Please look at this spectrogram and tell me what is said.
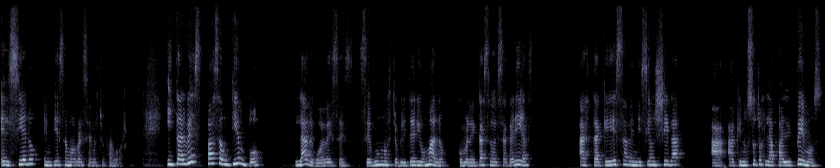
el cielo empieza a moverse a nuestro favor. Y tal vez pasa un tiempo largo a veces, según nuestro criterio humano, como en el caso de Zacarías, hasta que esa bendición llega a, que nosotros la palpemos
